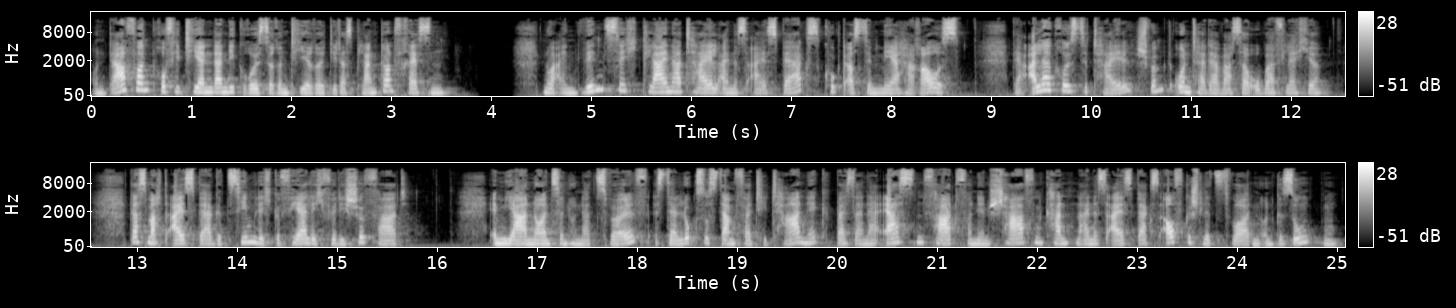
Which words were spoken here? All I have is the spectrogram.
Und davon profitieren dann die größeren Tiere, die das Plankton fressen. Nur ein winzig kleiner Teil eines Eisbergs guckt aus dem Meer heraus. Der allergrößte Teil schwimmt unter der Wasseroberfläche. Das macht Eisberge ziemlich gefährlich für die Schifffahrt. Im Jahr 1912 ist der Luxusdampfer Titanic bei seiner ersten Fahrt von den scharfen Kanten eines Eisbergs aufgeschlitzt worden und gesunken.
